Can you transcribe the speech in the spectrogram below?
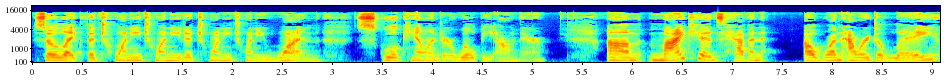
So, like the 2020 to 2021 school calendar will be on there. Um, my kids have an a one hour delay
